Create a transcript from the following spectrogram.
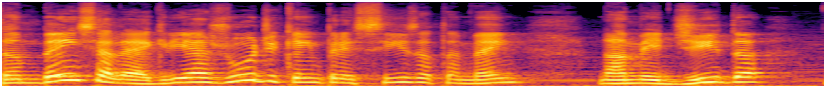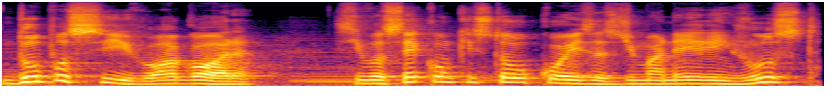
Também se alegre e ajude quem precisa também na medida do possível. Agora, se você conquistou coisas de maneira injusta,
